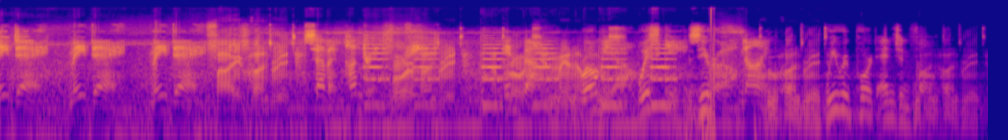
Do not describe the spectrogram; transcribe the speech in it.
Mayday, Mayday, Mayday. 500. 700. 400. Inbound. Romeo. Whiskey. 0. 9. 200. We report engine fault. 100.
